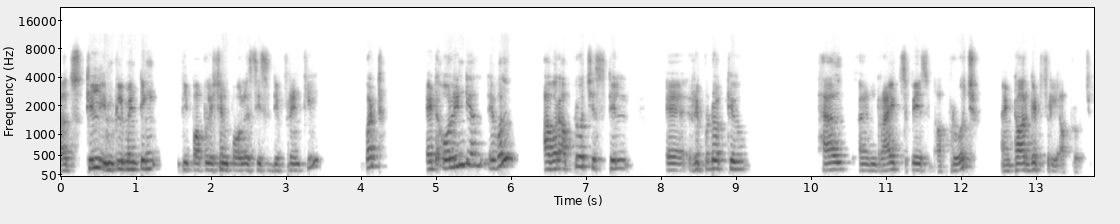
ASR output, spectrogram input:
uh, still implementing the population policies differently. But at all India level, our approach is still a reproductive health and rights-based approach and target-free approach.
